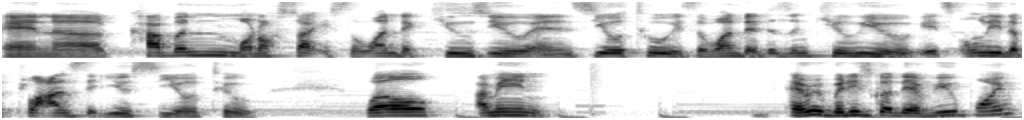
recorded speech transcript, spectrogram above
And uh, carbon monoxide is the one that kills you, and CO2 is the one that doesn't kill you. It's only the plants that use CO2. Well, I mean, everybody's got their viewpoint.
